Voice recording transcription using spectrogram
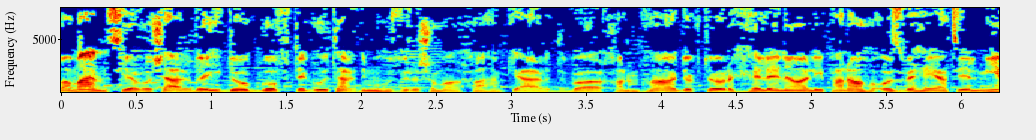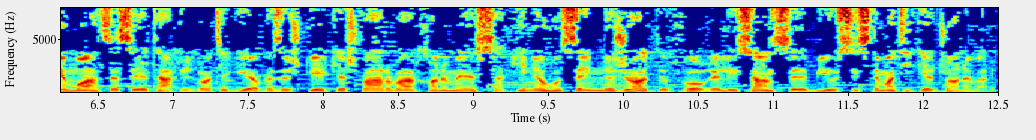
و من سیاوش عقدایی دو گفتگو تقدیم حضور شما خواهم کرد با خانم ها دکتر هلن علی پناه عضو هیئت علمی مؤسسه تحقیقات گیاهپزشکی کشور و خانم سکینه حسین نژاد فوق لیسانس بیوسیستماتیک جانوری.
